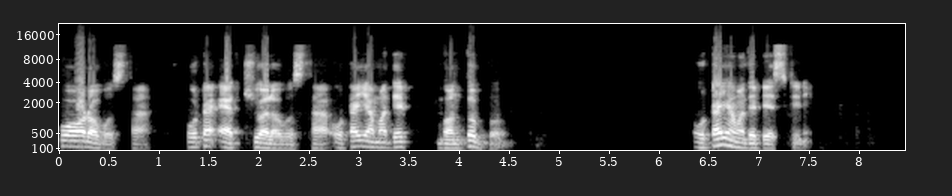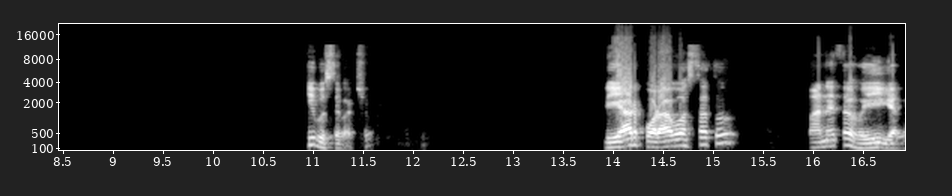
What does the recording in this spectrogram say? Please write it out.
পর অবস্থা। ওটা অ্যাকচুয়াল অবস্থা। ওটাই আমাদের গন্তব্য। ওটাই আমাদের ডেস্টিনি কি বুঝতে পারছ? ক্রিয়ার পরাবস্থা তো মানে তো হয়েই গেল।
